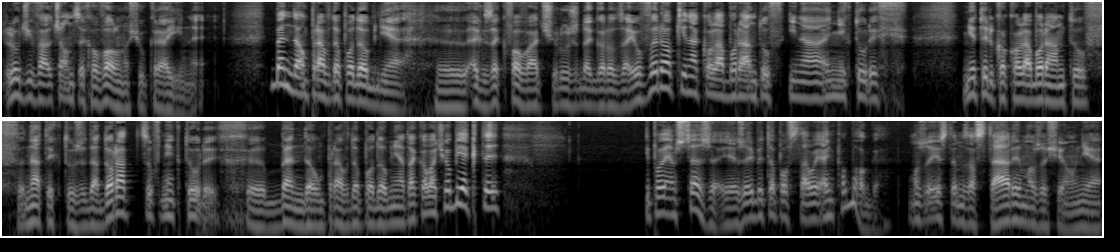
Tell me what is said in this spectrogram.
ludzi walczących o wolność Ukrainy, Będą prawdopodobnie y, egzekwować różnego rodzaju wyroki na kolaborantów i na niektórych, nie tylko kolaborantów, na tych, którzy na doradców niektórych, y, będą prawdopodobnie atakować obiekty. I powiem szczerze, jeżeli by to powstało, ja im pomogę. Może jestem za stary, może się nie,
